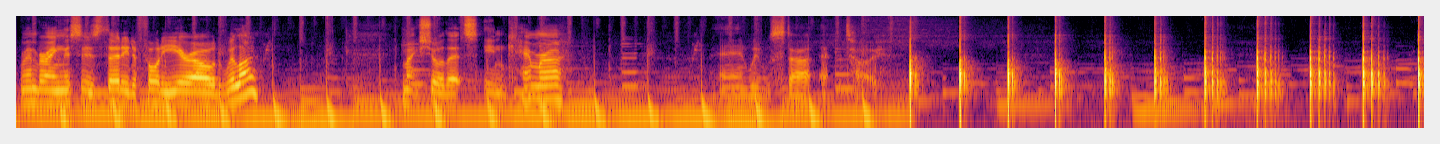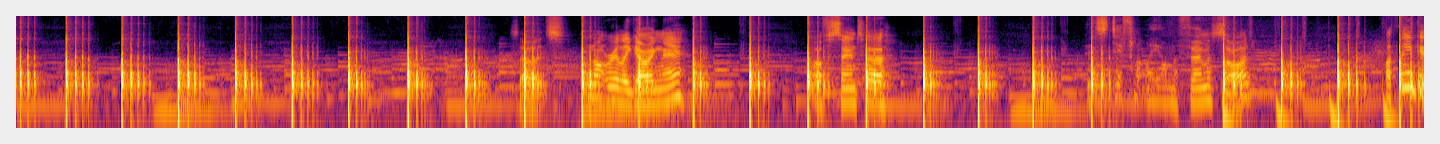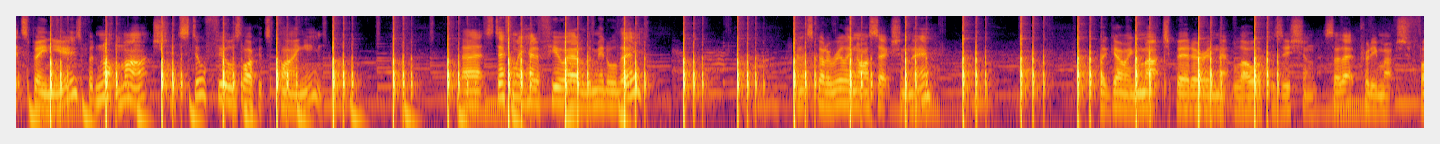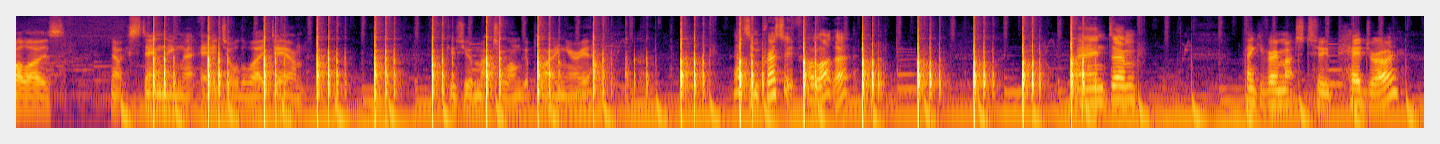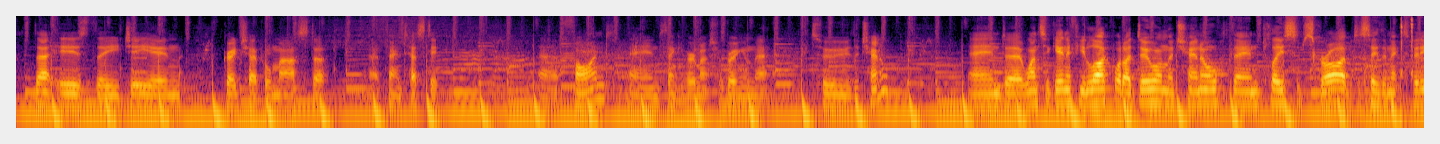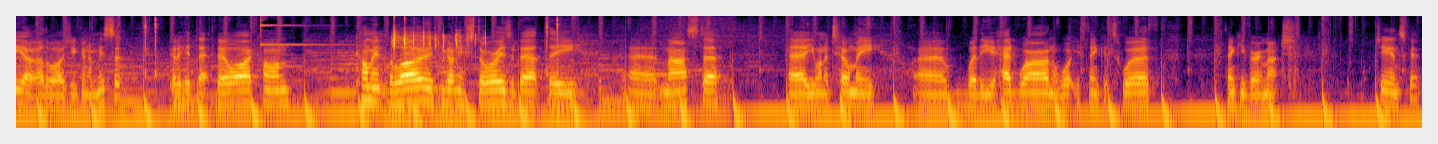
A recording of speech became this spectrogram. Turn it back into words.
Remembering this is 30 to 40 year old willow. Make sure that's in camera and we will start at the toe. So it's not really going there. Off center. It's definitely on the firmer side. I think it's been used, but not much. It still feels like it's playing in. Uh, it's definitely had a few out of the middle there. And it's got a really nice action there. But going much better in that lower position. So that pretty much follows, you know, extending that edge all the way down. Gives you a much longer playing area. That's impressive. I like that. And um, thank you very much to Pedro. That is the GN Greg Chappell Master. Fantastic uh, find and thank you very much for bringing that to the channel. And uh, once again, if you like what I do on the channel, then please subscribe to see the next video, otherwise you're going to miss it. Got to hit that bell icon. Comment below if you've got any stories about the uh, Master. Uh, you want to tell me uh, whether you had one or what you think it's worth. Thank you very much. GN Scoop.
